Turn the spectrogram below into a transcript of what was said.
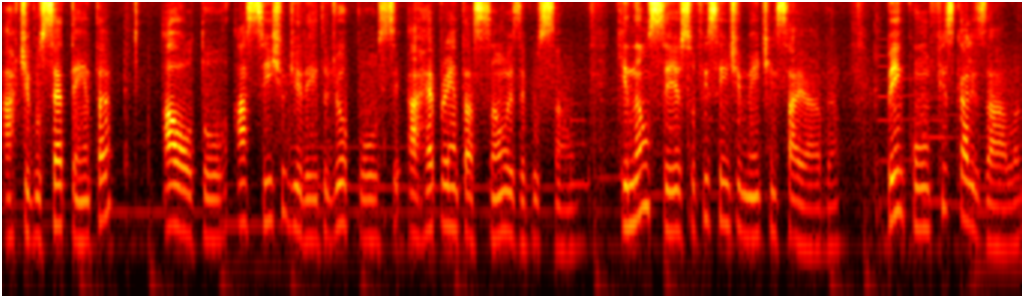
Artigo 70. Ao autor assiste o direito de opor-se à representação ou execução que não seja suficientemente ensaiada, bem como fiscalizá-la,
